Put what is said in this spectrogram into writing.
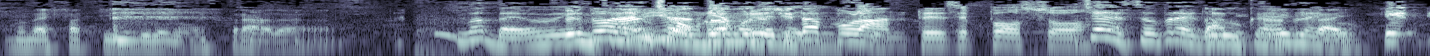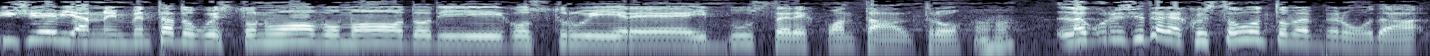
non è fattibile come strada. Vabbè, Francia io ho una abbiamo curiosità delle... volante, se posso. Certo, prego Davide, Luca, prego. Che dicevi hanno inventato questo nuovo modo di costruire i booster e quant'altro. Uh-huh. La curiosità che a questo punto mi è venuta,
